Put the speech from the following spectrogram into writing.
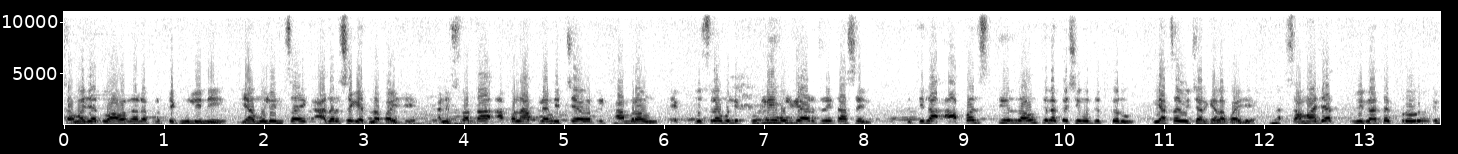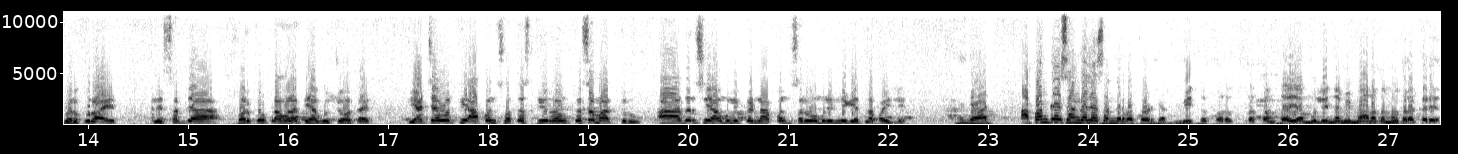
समाजात वावरणाऱ्या प्रत्येक मुलीने या मुलींचा एक आदर्श घेतला पाहिजे आणि स्वतः आपण आपल्या निश्चयावरती ठाम राहून एक दुसऱ्या मुली कुठलीही मुलगी अडचणीत असेल तर तिला आपण स्थिर राहून तिला कशी मदत करू याचा विचार केला पाहिजे. समाजात विघातक प्रवृत्ती भरपूर आहेत आणि सध्या भरपूर प्रमाणात या गोष्टी होत आहेत. याच्यावरती आपण स्वतः स्थिर राहून कसं मात करू? हा आदर्श या मुलीकडनं आपण सर्व मुलींनी घेतला पाहिजे. धन्यवाद. आपण काय सांगाल या संदर्भात थोडक्यात? मी तर परत प्रथमतः या मुलींना मी मानाचा मुद्रा करेन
